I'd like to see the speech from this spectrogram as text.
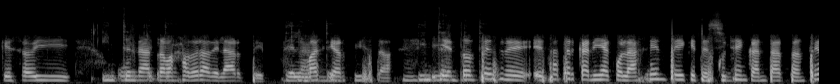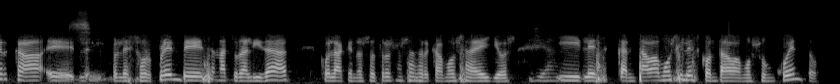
que soy una trabajadora del arte, más que artista. Y entonces eh, esa cercanía con la gente, que te escuchen cantar tan cerca, eh, les sorprende esa naturalidad con la que nosotros nos acercamos a ellos y les cantábamos y les contábamos un cuento.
